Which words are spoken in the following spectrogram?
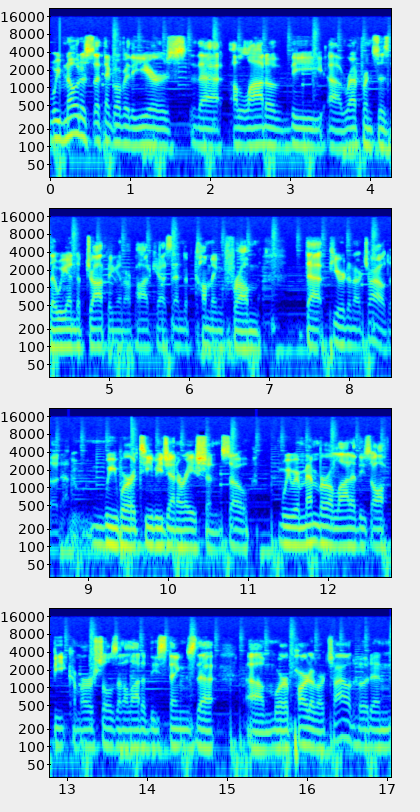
we've noticed, I think, over the years that a lot of the uh, references that we end up dropping in our podcast end up coming from that period in our childhood. We were a TV generation, so we remember a lot of these offbeat commercials and a lot of these things that um, were a part of our childhood. And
